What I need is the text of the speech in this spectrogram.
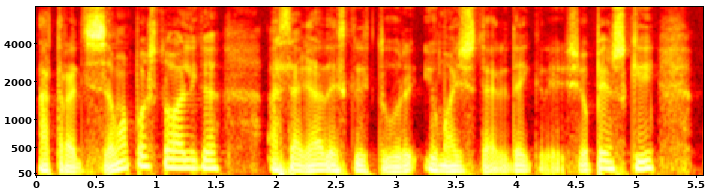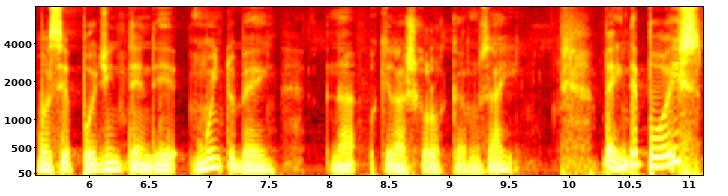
a tradição apostólica, a Sagrada Escritura e o magistério da igreja. Eu penso que você pode entender muito bem né, o que nós colocamos aí. Bem, depois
